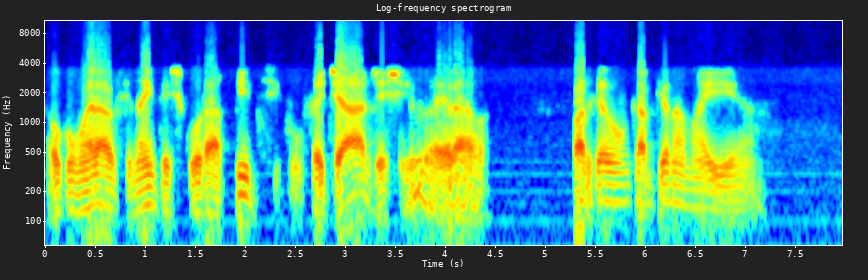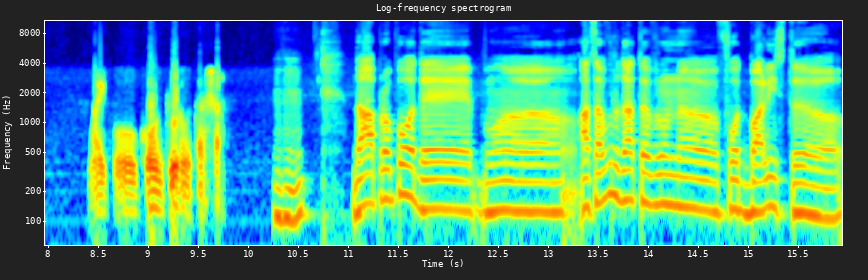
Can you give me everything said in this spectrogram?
sau cum era și înainte și cu Rapid și cu FC Arge și era parcă un campionat mai mai cu conținut așa. Mhm. Da, apropo de... Uh, ați avut vreodată vreun uh, fotbalist uh,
